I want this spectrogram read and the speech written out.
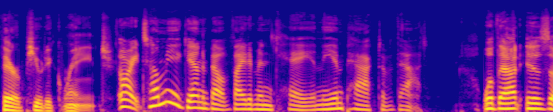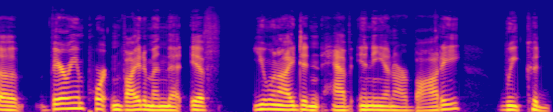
therapeutic range. All right, tell me again about vitamin K and the impact of that. Well, that is a very important vitamin that if you and I didn't have any in our body, we could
